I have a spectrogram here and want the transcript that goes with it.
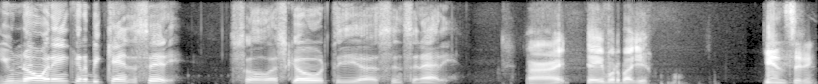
you know it ain't going to be Kansas City. So let's go with the uh, Cincinnati. All right, Dave. What about you? Kansas City.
